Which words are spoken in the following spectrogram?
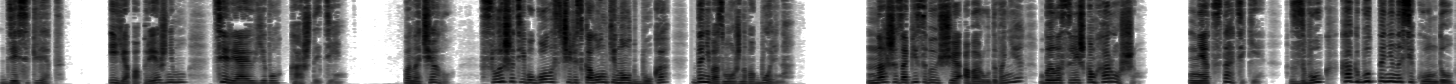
Десять лет, и я по-прежнему теряю его каждый день. Поначалу слышать его голос через колонки ноутбука до невозможного больно. Наше записывающее оборудование было слишком хорошим. Нет статики. Звук как будто ни на секунду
